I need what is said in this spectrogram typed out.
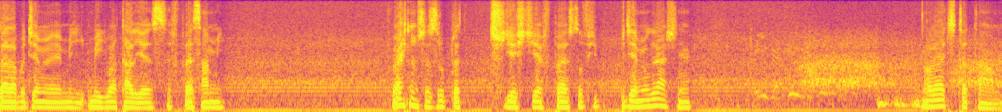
Zaraz będziemy mieli, batalię z FPS-ami. Weź no sobie zrób te 30 FPS-ów i będziemy grać, nie? No leć to tam.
